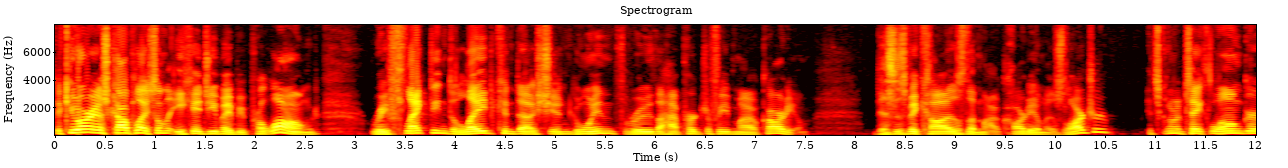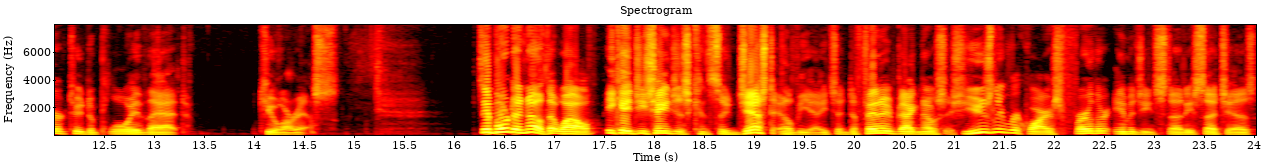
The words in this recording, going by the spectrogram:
The QRS complex on the EKG may be prolonged, reflecting delayed conduction going through the hypertrophied myocardium. This is because the myocardium is larger. It's going to take longer to deploy that QRS. It's important to note that while EKG changes can suggest LVH, a definitive diagnosis usually requires further imaging studies such as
